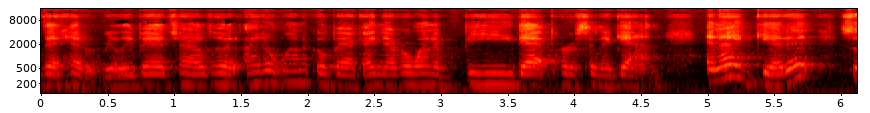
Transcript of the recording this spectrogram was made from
that had a really bad childhood i don't want to go back. I never want to be that person again. And i get it. So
